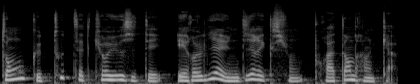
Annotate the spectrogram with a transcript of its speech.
tant que toute cette curiosité est reliée à une direction pour atteindre un cap.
